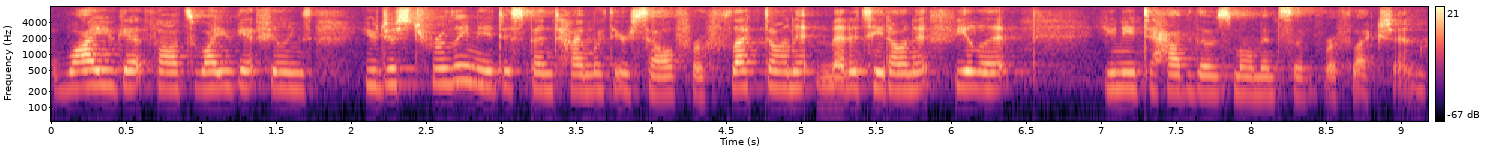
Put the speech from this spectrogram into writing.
why you get thoughts, why you get feelings. You just truly need to spend time with yourself, reflect on it, meditate on it, feel it. You need to have those moments of reflection.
